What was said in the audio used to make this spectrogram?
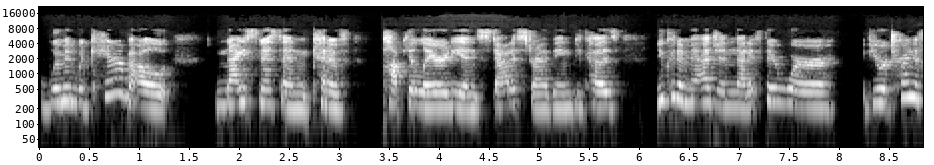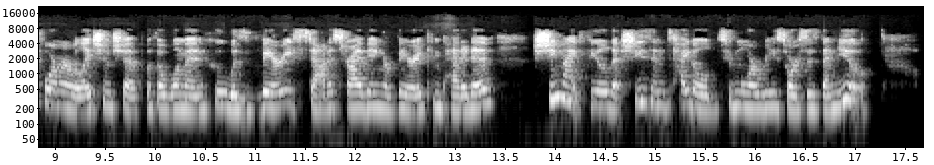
women would care about niceness and kind of popularity and status driving because you could imagine that if there were if you were trying to form a relationship with a woman who was very status driving or very competitive, she might feel that she's entitled to more resources than you.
